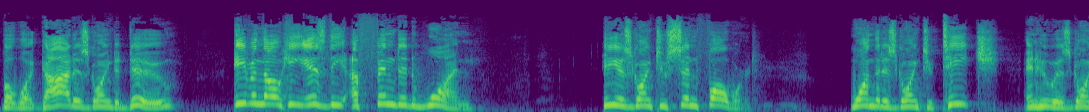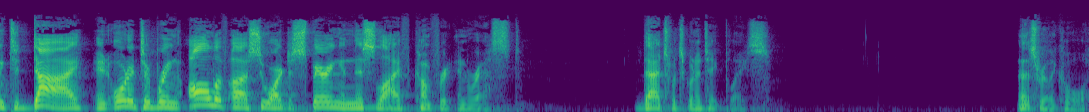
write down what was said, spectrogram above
But what God is going to do, even though he is the offended one, he is going to send forward one that is going to teach and who is going to die in order to bring all of us who are despairing in this life comfort and rest. That's what's going to take place. That's really cool.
